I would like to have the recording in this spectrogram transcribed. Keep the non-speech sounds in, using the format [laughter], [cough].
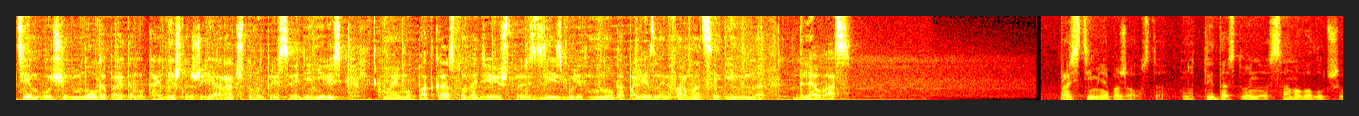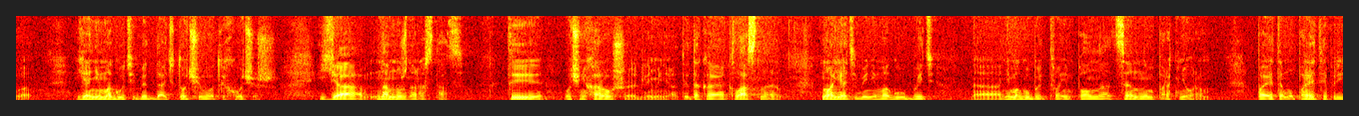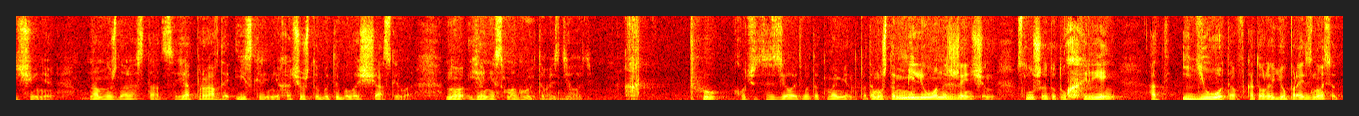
Тем очень много, поэтому, конечно же, я рад, что вы присоединились к моему подкасту. Надеюсь, что здесь будет много полезной информации именно для вас. Прости меня, пожалуйста, но ты достойна самого лучшего. Я не могу тебе дать то, чего ты хочешь. Я... Нам нужно расстаться. Ты очень хорошая для меня. Ты такая классная. Ну а я тебе не могу быть, не могу быть твоим полноценным партнером. Поэтому по этой причине нам нужно расстаться. Я правда искренне хочу, чтобы ты была счастлива, но я не смогу этого сделать. Фу, хочется сделать в этот момент, потому что миллионы женщин слушают эту хрень от идиотов, которые ее произносят,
